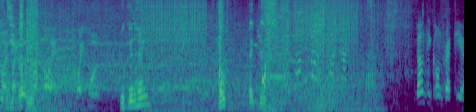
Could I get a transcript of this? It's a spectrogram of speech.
You kill him? Nope. Take this. Bounty contract here.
